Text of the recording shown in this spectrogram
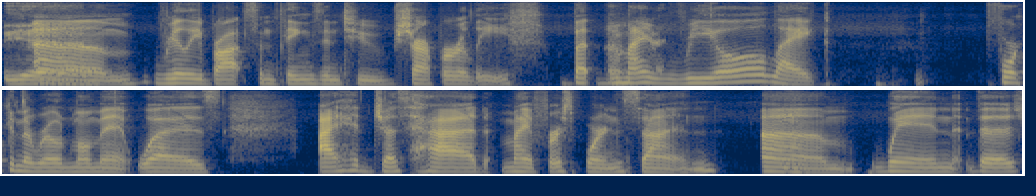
yeah. um, really brought some things into sharper relief. But okay. my real like fork in the road moment was I had just had my firstborn son hmm. um, mm. when the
